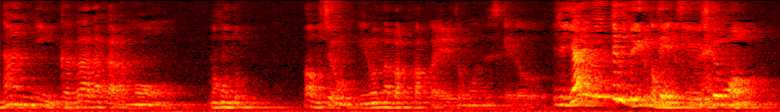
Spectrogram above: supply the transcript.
何人かがだからもう、まあ、本当、まあ、もちろんいろんなバックパッカーいると思うんですけど。やりに行ってる人いるとって思うんですよ、ね、いう人も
